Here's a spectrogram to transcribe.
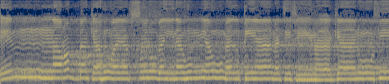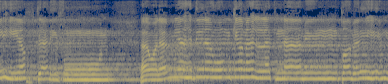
إن ربك هو يفصل بينهم يوم القيامة فيما كانوا فيه يختلفون. أولم يهد لهم كما أهلكنا من قبلهم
